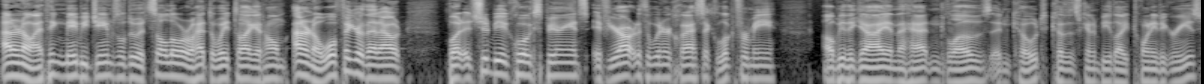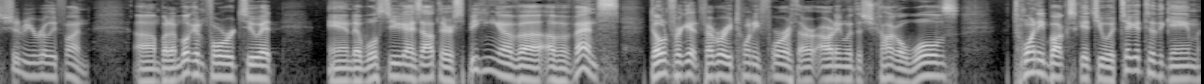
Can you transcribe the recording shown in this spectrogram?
I don't know. I think maybe James will do it solo or we'll have to wait till I get home. I don't know. We'll figure that out. But it should be a cool experience. If you're out at the Winter Classic, look for me. I'll be the guy in the hat and gloves and coat because it's going to be like 20 degrees. Should be really fun. Um, but I'm looking forward to it, and uh, we'll see you guys out there. Speaking of uh, of events, don't forget February 24th, our outing with the Chicago Wolves. 20 bucks gets you a ticket to the game,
